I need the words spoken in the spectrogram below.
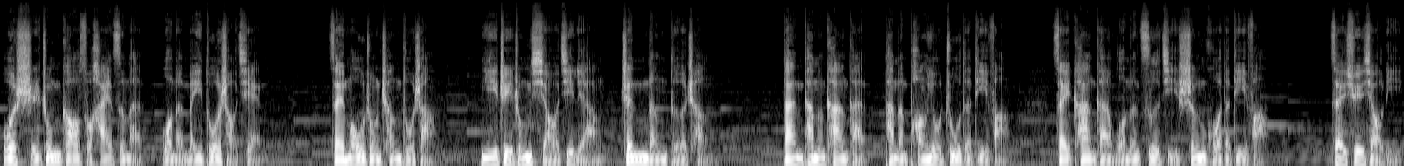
我始终告诉孩子们，我们没多少钱，在某种程度上。你这种小伎俩真能得逞，但他们看看他们朋友住的地方，再看看我们自己生活的地方，在学校里，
